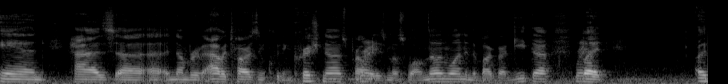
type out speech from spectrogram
And has uh, a number of avatars, including Krishna, is probably Right. his most well-known one in the Bhagavad Gita. Right. But uh,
